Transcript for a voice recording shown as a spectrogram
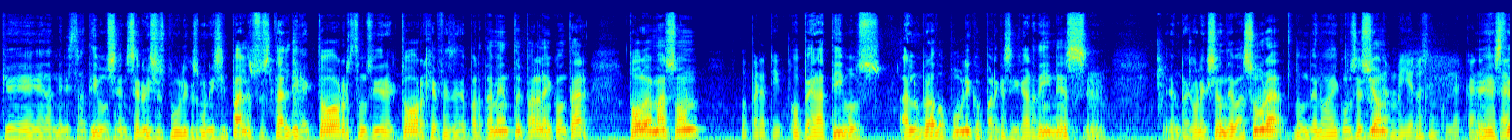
que administrativos en servicios públicos municipales. Pues está el director, está un subdirector, jefes de departamento y para de contar. Todo lo demás son operativos, operativos alumbrado público, parques y jardines, eh, en recolección de basura, donde no hay concesión. Este,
